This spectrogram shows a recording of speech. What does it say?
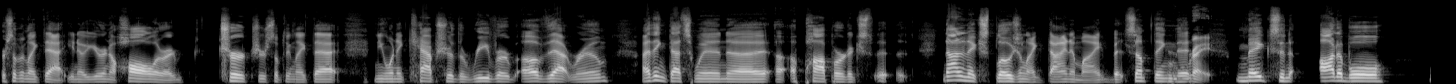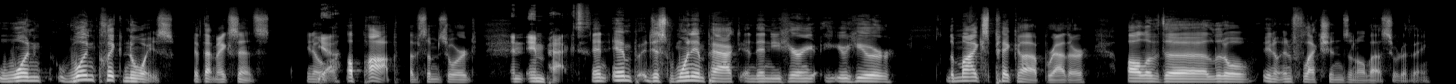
or something like that. You know, you're in a hall or a church or something like that, and you want to capture the reverb of that room. I think that's when uh, a, a pop or ex- uh, not an explosion like dynamite, but something that right. makes an audible one one click noise, if that makes sense. You know, Yeah. a pop of some sort, An impact. an imp, just one impact, and then you hear you hear the mics pick up rather all of the little you know inflections and all that sort of thing.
